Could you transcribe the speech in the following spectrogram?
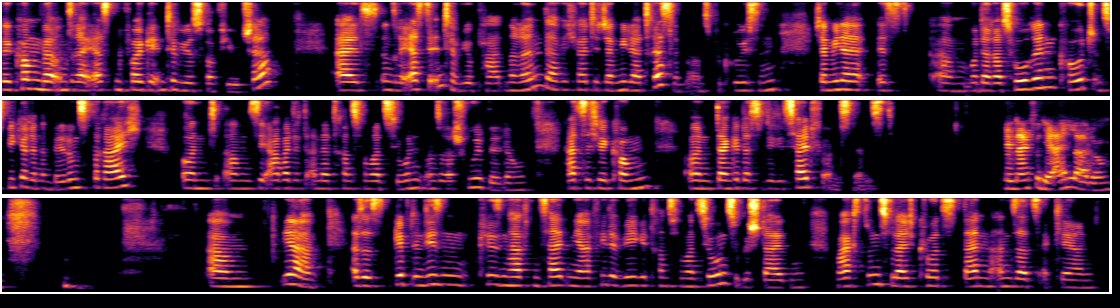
Willkommen bei unserer ersten Folge Interviews for Future. Als unsere erste Interviewpartnerin darf ich heute Jamila Dressel bei uns begrüßen. Jamila ist ähm, Moderatorin, Coach und Speakerin im Bildungsbereich und ähm, sie arbeitet an der Transformation unserer Schulbildung. Herzlich willkommen und danke, dass du dir die Zeit für uns nimmst. Vielen Dank für die Einladung. Ähm, ja, also es gibt in diesen krisenhaften Zeiten ja viele Wege, Transformation zu gestalten. Magst du uns vielleicht kurz deinen Ansatz erklären?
